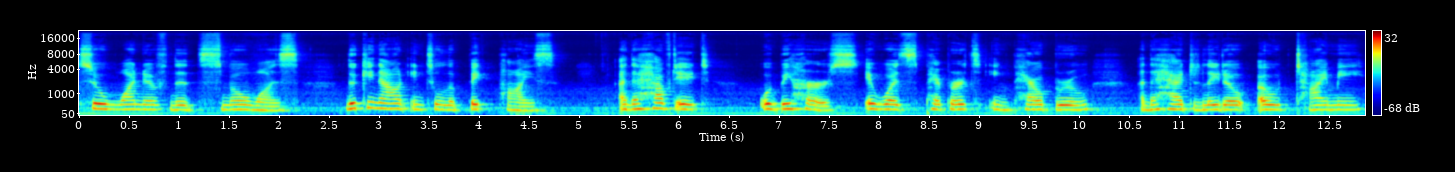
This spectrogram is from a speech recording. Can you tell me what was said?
to one of the small ones, looking out into the big pines, and hoped it would be hers. It was papered in pale blue and had a little old timey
